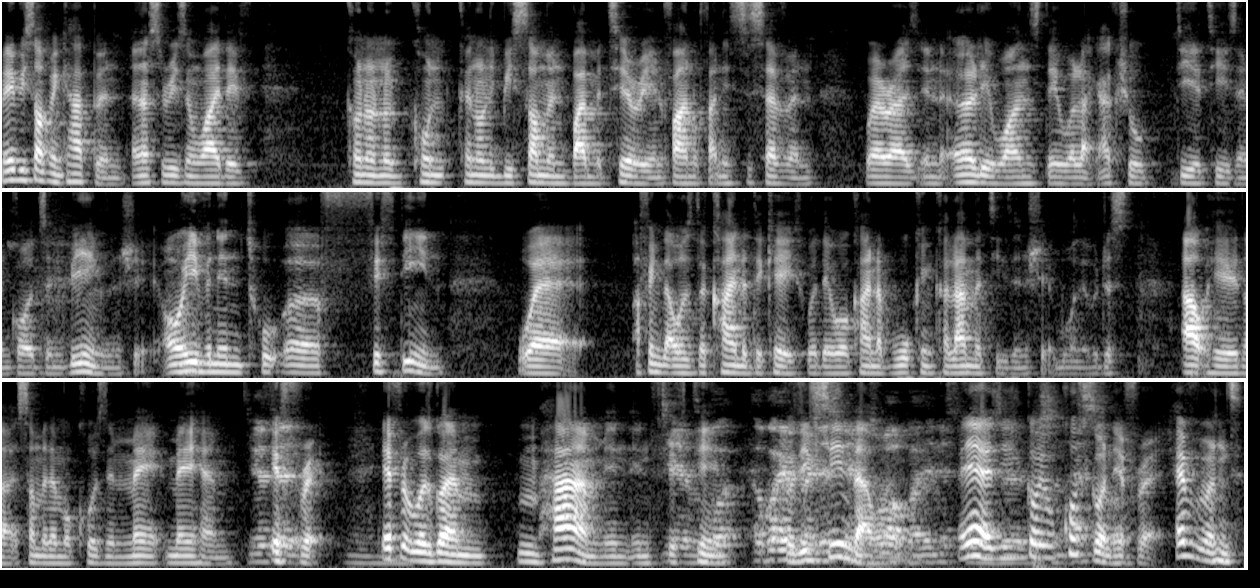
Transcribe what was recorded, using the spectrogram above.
maybe something happened, and that's the reason why they've can only can, can only be summoned by materia in Final Fantasy Seven, whereas in the earlier ones they were like actual deities and gods and beings and shit, or even in tw- uh, fifteen, where I think that was the kind of the case where they were kind of walking calamities and shit, where they were just out here like some of them were causing may- mayhem. Is Ifrit, it? Mm. Ifrit was going mm, Ham in, in 15. but Because Ifrit you've seen that well, one. but yeah, you it's got, of course got an Ifrit. Everyone's.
